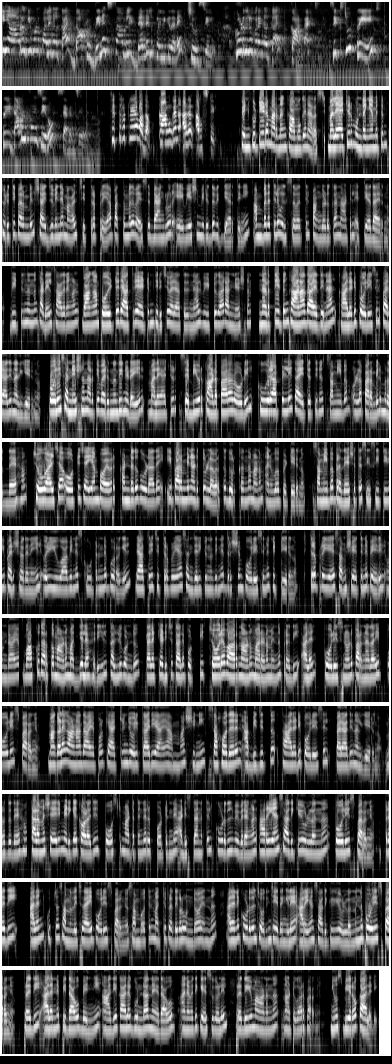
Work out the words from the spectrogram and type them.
ഇനി ആരോഗ്യമുള്ള പല്ലുകൾക്കായി ഡോക്ടർ ദിനക്സ് ഫാമിലി ഡെന്റൽ ക്ലിനിക്ക് തന്നെ ചൂസ് ചെയ്യും. കൂടുതൽ വിവരങ്ങൾക്കായി contact six two three eight three double five zero seven zero Chithrapriya വധം കാമുകൻ അലൻ അറസ്റ്റിൽ. പെൺകുട്ടിയുടെ മരണം കാമുകൻ അറസ്റ്റ്. മലയാറ്റൂർ മുണ്ടങ്ങാമറ്റം തുരുത്തിപ്പറമ്പിൽ ഷൈജുവിന്റെ മകൾ ചിത്രപ്രിയ പത്തൊമ്പത് വയസ്സ് ബാംഗ്ലൂർ ഏവിയേഷൻ ബിരുദ വിദ്യാർത്ഥിനി അമ്പലത്തിലെ ഉത്സവത്തിൽ പങ്കെടുക്കാൻ നാട്ടിൽ എത്തിയതായിരുന്നു. വീട്ടിൽ നിന്നും കടയിൽ സാധനങ്ങൾ വാങ്ങാൻ പോയിട്ട് രാത്രിയായിട്ടും തിരിച്ചു വരാത്തതിനാൽ വീട്ടുകാർ അന്വേഷണം നടത്തിയിട്ടും കാണാതായതിനാൽ കാലടി പോലീസിൽ പരാതി നൽകിയിരുന്നു. പോലീസ് അന്വേഷണം നടത്തി വരുന്നതിനിടയിൽ മലയാറ്റൂർ സെബിയൂർ കാടപ്പാറ റോഡിൽ കൂരാപ്പള്ളി കയറ്റത്തിനു സമീപം ഉള്ള പറമ്പിൽ മൃതദേഹം ചൊവ്വാഴ്ച വോട്ട് ചെയ്യാൻ പോയവർ കണ്ടതുകൂടാതെ ഈ പറമ്പിനടുത്തുള്ളവർക്ക് ദുർഗന്ധ മണം അനുഭവപ്പെട്ടിരുന്നു. സമീപ പ്രദേശത്തെ സി സി ടി വി പരിശോധനയിൽ ഒരു യുവാവിന്റെ സ്കൂട്ടറിന്റെ പുറകിൽ രാത്രി ചിത്രപ്രിയ സഞ്ചരിക്കുന്നതിന്റെ ദൃശ്യം പോലീസിന് കിട്ടിയിരുന്നു. ചിത്രപ്രിയയെ സംശയത്തിന്റെ പേരിൽ ഉണ്ടായ വാക്കുതർക്കമാണ് മദ്യലഹരിയിൽ കല്ലുകൊണ്ട് തലക്കടിച്ച് തല പൊട്ടി ചോര വാർന്നാണ് മരണമെന്ന് പ്രതി അലൻ പോലീസിനോട് പറഞ്ഞതായി പോലീസ് പറഞ്ഞു. മകളെ കാണാതായപ്പോൾ കാറ്ററിംഗ് ജോലിക്കാരിയായ അമ്മ ഷിനി സഹോദരൻ അഭിജിത്ത് കാലടി പോലീസിൽ പരാതി നൽകിയിരുന്നു. മൃതദേഹം കളമശ്ശേരി മെഡിക്കൽ കോളേജിൽ പോസ്റ്റ്മോർട്ടത്തിന്റെ റിപ്പോർട്ടിന്റെ അടിസ്ഥാനത്തിൽ കൂടുതൽ വിവരങ്ങൾ അറിയാൻ സാധിക്കുകയുള്ളെന്ന് പോലീസ് പറഞ്ഞു. പ്രതി അലൻ കുറ്റം സമ്മതിച്ചതായി പോലീസ് പറഞ്ഞു. സംഭവത്തിൽ മറ്റു പ്രതികൾ ഉണ്ടോ എന്ന് അലനെ കൂടുതൽ ചോദ്യം ചെയ്തെങ്കിലേ അറിയാൻ സാധിക്കുകയുള്ളൂന്ന് പോലീസ് പറഞ്ഞു. പ്രതി അലന്റെ പിതാവ് ബെന്നി ആദ്യകാല ഗുണ്ട നേതാവും അനവധി കേസുകളിൽ പ്രതിയുമാണെന്ന് നാട്ടുകാർ പറഞ്ഞു. News bureau Kalady.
